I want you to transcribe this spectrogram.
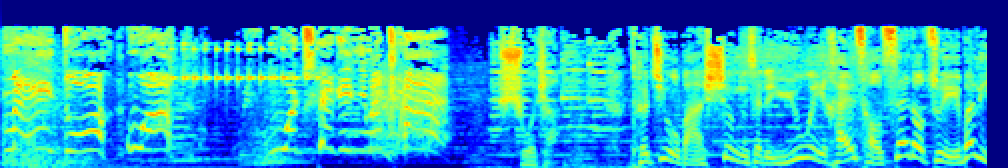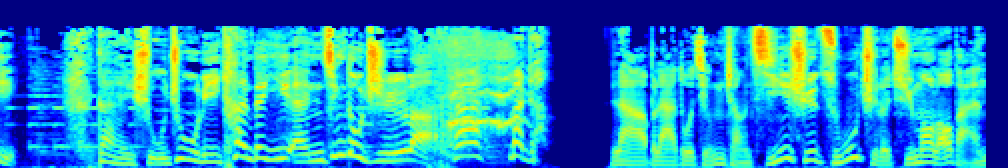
没毒，我，我吃给你们看。说着，他就把剩下的鱼尾海草塞到嘴巴里。袋鼠助理看得眼睛都直了。哎，慢着。拉布拉多警长及时阻止了橘猫老板。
